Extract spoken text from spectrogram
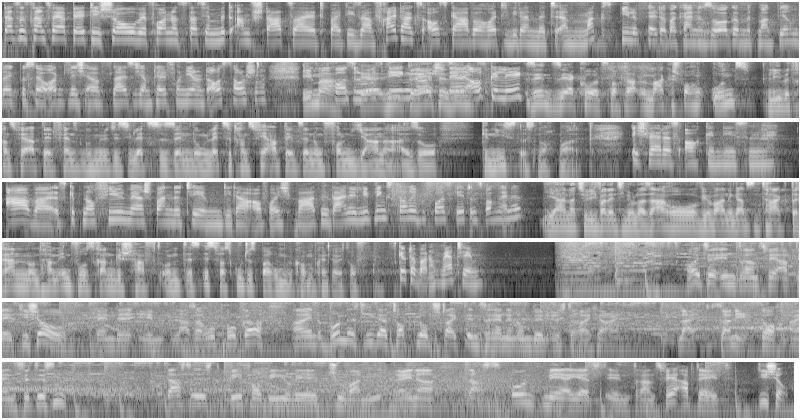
Das ist Transfer Update, die Show. Wir freuen uns, dass ihr mit am Start seid bei dieser Freitagsausgabe. Heute wieder mit ähm, Max Bielefeld, aber keine Sorge, mit Marc Bierenbeck bist du ja ordentlich äh, fleißig am Telefonieren und Austauschen. Immer. Bevor es losging, die Drähte schnell sind, aufgelegt. sind sehr kurz. Noch gerade mit Marc gesprochen. Und, liebe Transfer-Update-Fans und Community, ist die letzte Sendung, letzte Transfer-Update-Sendung von Jana. Also genießt es nochmal. Ich werde es auch genießen. Aber es gibt noch viel mehr spannende Themen, die da auf euch warten. Deine Lieblingsstory, bevor es geht ins Wochenende? Ja, natürlich Valentino Lazaro. Wir waren den ganzen Tag dran und haben Infos rangeschafft. Und es ist was Gutes bei rumgekommen. Könnt ihr euch drauf freuen. Es gibt aber noch mehr Themen. Heute in Transfer Update die Show. Wende im Lazaro Poker. Ein Bundesliga-Topclub steigt ins Rennen um den Österreicher ein. Bleibt Sané doch ein Citizen? Das ist BVB-Juwel Giovanni Reiner. Das und mehr jetzt in Transfer Update die Show.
